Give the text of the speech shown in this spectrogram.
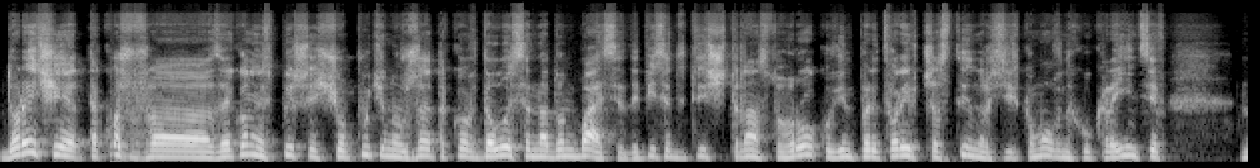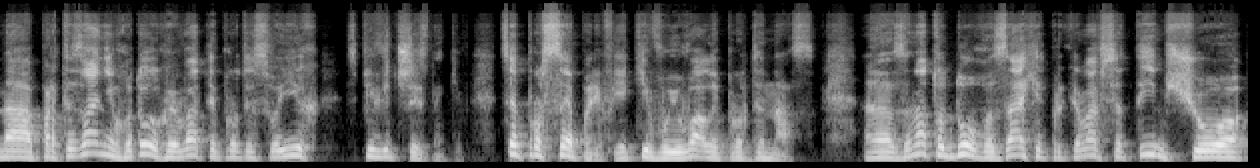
До речі, також за Economist пише, що Путіну вже таке вдалося на Донбасі, де після 2014 року він перетворив частину російськомовних українців на партизанів, готових воювати проти своїх співвітчизників. Це про сепарів, які воювали проти нас. Е, занадто довго захід прикривався тим, що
